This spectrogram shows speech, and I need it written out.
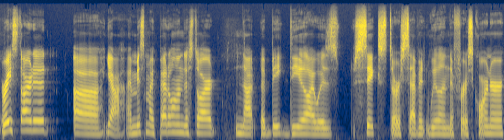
race started. Uh, yeah, I missed my pedal in the start. Not a big deal. I was sixth or seventh wheel in the first corner.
